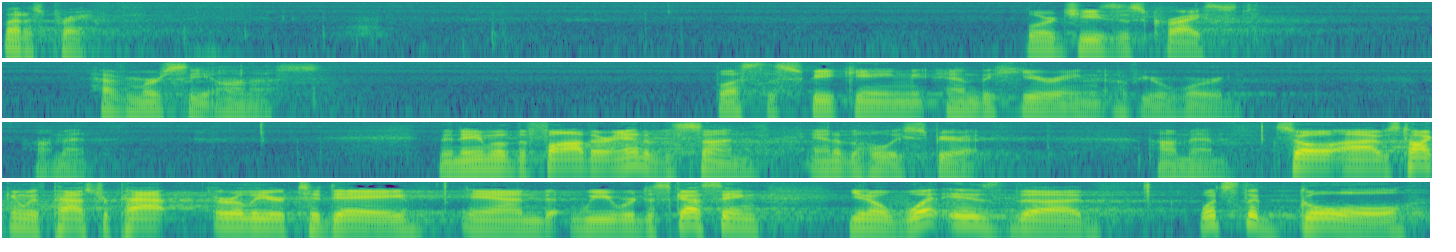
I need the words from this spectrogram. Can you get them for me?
Let us pray. Lord Jesus Christ, have mercy on us. Bless the speaking and the hearing of your word. Amen. In the name of the Father, and of the Son, and of the Holy Spirit. Amen. So uh, I was talking with Pastor Pat earlier today, and we were discussing, you know, what is the, what's the goal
